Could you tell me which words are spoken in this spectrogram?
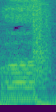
but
